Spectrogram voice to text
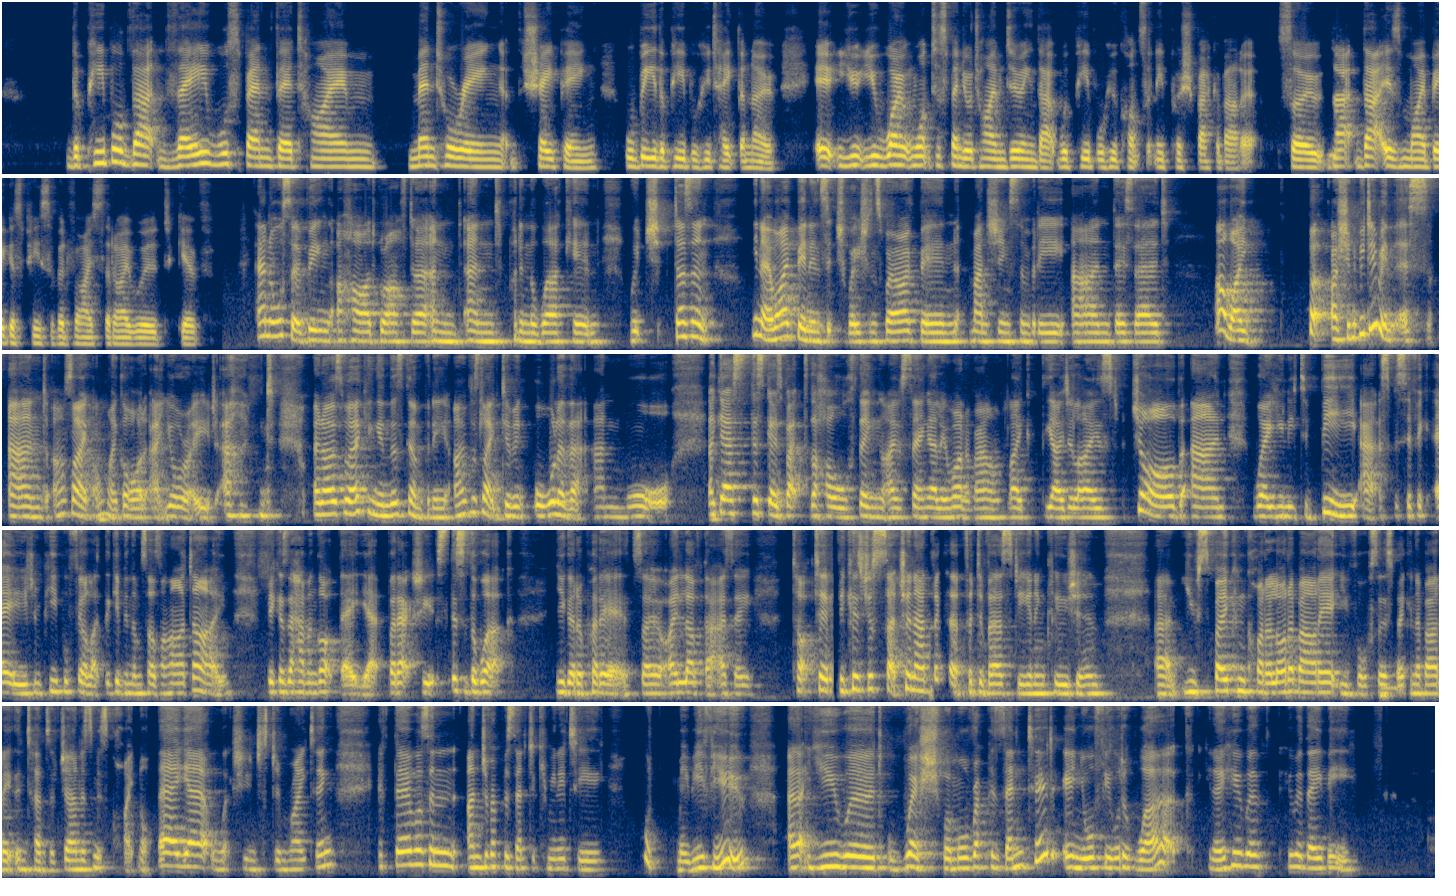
the people that they will spend their time mentoring, shaping will be the people who take the note. It, you you won't want to spend your time doing that with people who constantly push back about it. So that that is my biggest piece of advice that I would give. And also being a hard grafter and and putting the work in, which doesn't, you know, I've been in situations where I've been managing somebody and they said, "Oh, I but I shouldn't be doing this. And I was like, oh my God, at your age. And when I was working in this company, I was like doing all of that and more. I guess this goes back to the whole thing I was saying earlier on around like the idealized job and where you need to be at a specific age. And people feel like they're giving themselves a hard time because they haven't got there yet. But actually, it's this is the work you got to put in. So I love that as a top tip because you're such an advocate for diversity and inclusion. Um, you've spoken quite a lot about it. You've also spoken about it in terms of journalism. It's quite not there yet, or actually just in writing. If there was an underrepresented community, or maybe if you, uh, that you would wish were more represented in your field of work, you know, who would who would they be?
